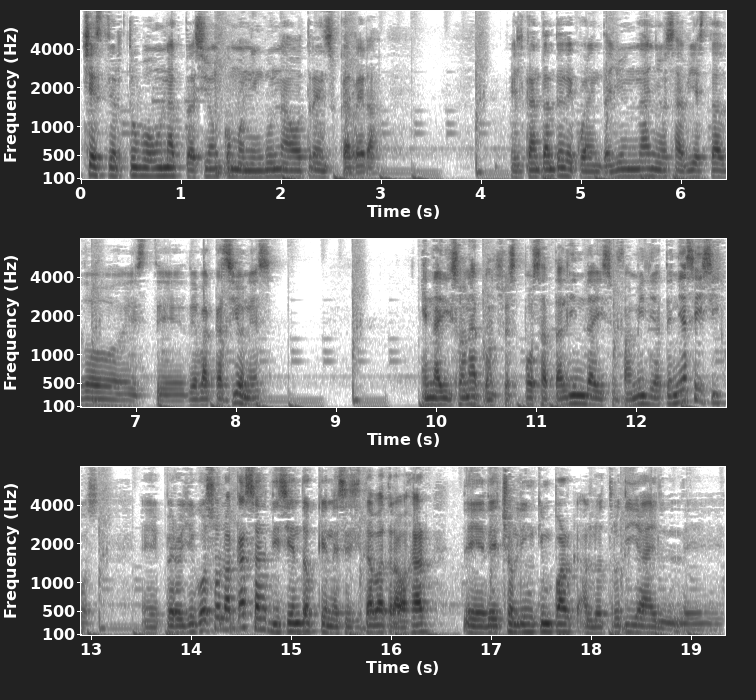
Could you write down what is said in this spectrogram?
Chester tuvo una actuación como ninguna otra en su carrera. El cantante de 41 años había estado este, de vacaciones en Arizona con su esposa Talinda y su familia. Tenía seis hijos, eh, pero llegó solo a casa diciendo que necesitaba trabajar. Eh, de hecho, Linkin Park al otro día, el,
